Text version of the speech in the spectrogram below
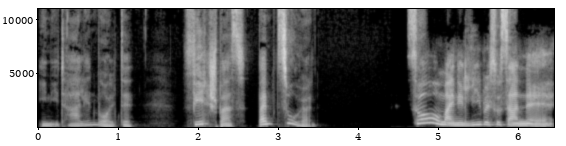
in Italien wollte. Viel Spaß beim Zuhören. So, meine liebe Susanne,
